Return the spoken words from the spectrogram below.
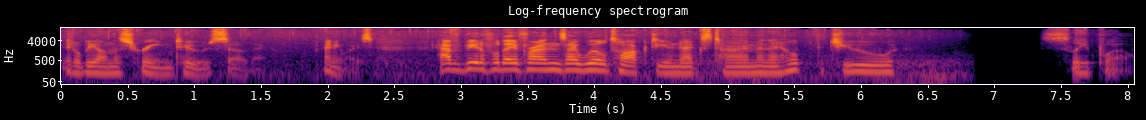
It'll be on the screen too, so there. Anyways, have a beautiful day, friends. I will talk to you next time, and I hope that you sleep well.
